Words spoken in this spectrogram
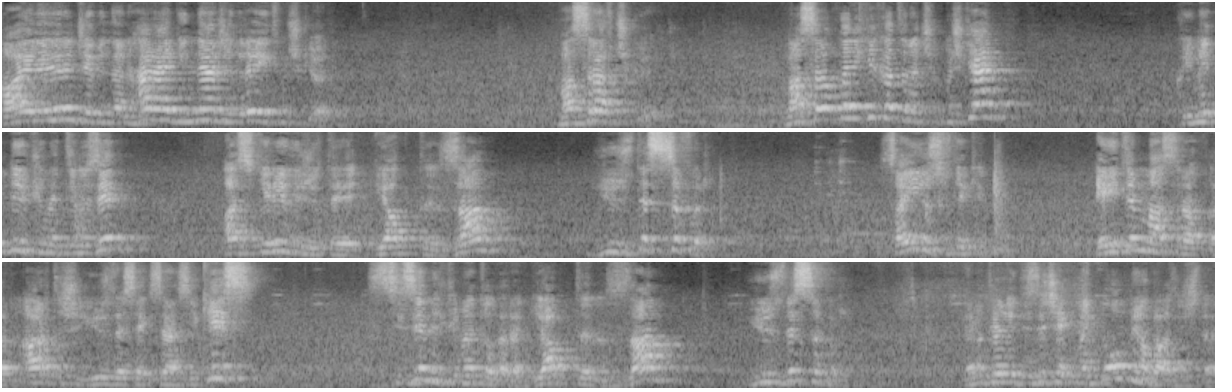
ailelerin cebinden her ay binlerce lira eğitim çıkıyor. Masraf çıkıyor. Masraflar iki katına çıkmışken kıymetli hükümetimizin askeri ücrete yaptığı zam yüzde sıfır. Sayın Yusuf Tekin, eğitim masraflarının artışı yüzde 88, sizin hükümet olarak yaptığınız zam yüzde sıfır. Demek öyle dizi çekmekle olmuyor bazı işler.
